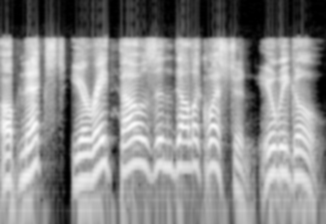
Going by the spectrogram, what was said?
Up next, your $8,000 question. Here we go.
